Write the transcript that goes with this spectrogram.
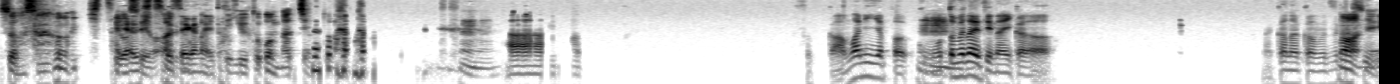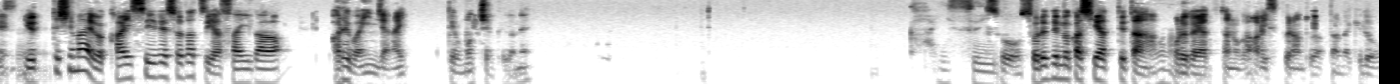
そうそう、必要性はあやるっていうところになっちゃうと思う。うん。ああ。そっか、あまりやっぱ求められてないから、なかなか難まあねしいですね。言ってしまえば海水で育つ野菜があればいいんじゃないって思っちゃうけどね。海水。そう、それで昔やってた俺がやってたのがアイスプラントだったんだけど、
